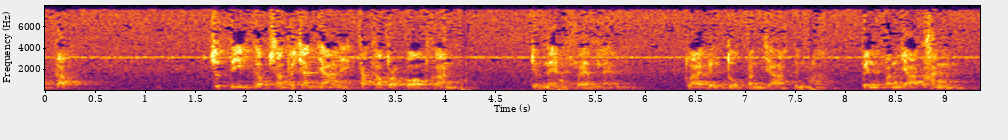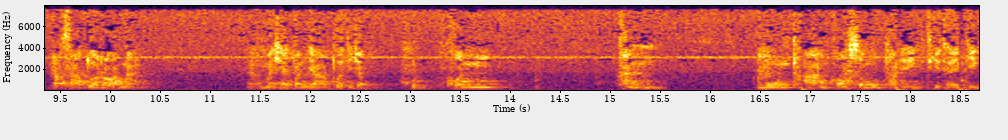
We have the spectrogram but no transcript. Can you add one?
ำกับ สติกับสัมปชัญญะนี่ถ้าเขาประกอบกันจนแน่นแฟนแล้ว กลายเป็นตัวปัญญาขึ้นมา เป็นปัญญาขั้นรักษาตัวรอดนะไม่ใช่ปัญญาเพื่อที่จะขุดค้นขั้นมูลฐานของสมุทัยที่แท้จริง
